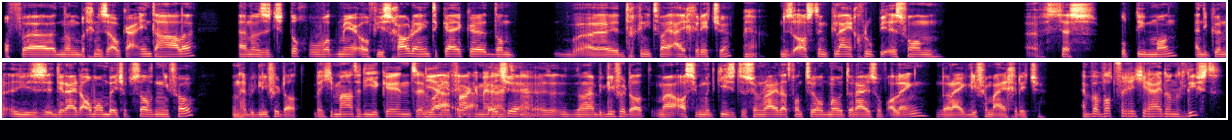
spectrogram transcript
Of dan beginnen ze elkaar in te halen. En dan zit je toch wat meer over je schouder heen te kijken dan te genieten van je eigen ritje. Ja. Dus als het een klein groepje is van zes tot tien man en die, kunnen, die, die rijden allemaal een beetje op hetzelfde niveau, dan heb ik liever dat. Beetje maten die je kent en waar je vaker mee rijdt. je, eh, Dan heb ik liever dat. Maar als ik moet kiezen tussen een ride-out van 200 motorrijders of alleen, dan rijd ik liever mijn eigen ritje. En wa- wat voor ritje rij je dan het liefst?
